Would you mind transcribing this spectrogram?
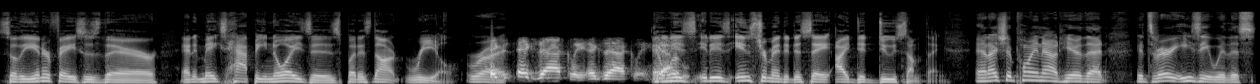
So the interface is there and it makes happy noises, but it's not real. Right. Exactly, exactly. And Yeah. it is it is instrumented to say I did do something. And I should point out here that it's very easy with this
